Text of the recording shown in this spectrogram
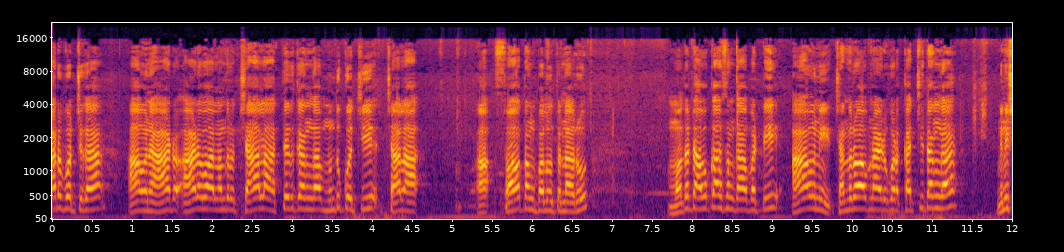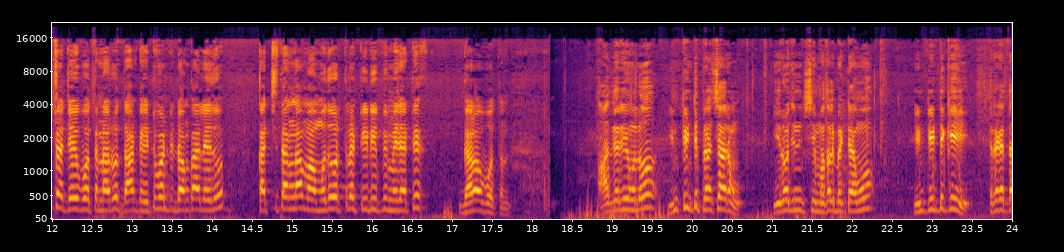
ఆడపడుచుగా ఆమె ఆడ ఆడవాళ్ళందరూ చాలా అత్యధికంగా ముందుకొచ్చి చాలా స్వాగతం పలుకుతున్నారు. మొదటి అవకాశం కాబట్టి ఆమెని చంద్రబాబు నాయుడు కూడా ఖచ్చితంగా మినిస్టర్ చేయబోతున్నారు. దాంట్లో ఎటువంటి డొంక లేదు. ఖచ్చితంగా మా ముదువర్తిలో టీడీపీ మెజార్టీ గెలవబోతుంది. ఆధ్వర్యంలో ఇంటింటి ప్రచారం ఈ రోజు నుంచి మొదలుపెట్టాము. ఇంటింటికి తిరగత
